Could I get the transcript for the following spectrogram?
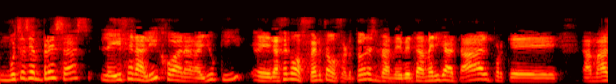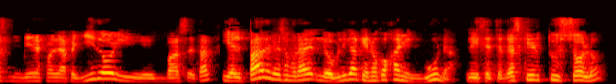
muchas empresas le dicen al hijo, a Nagayuki, eh, le hacen oferta, ofertones, en plan de vete a América tal, porque además vienes con el apellido y vas a tal. Y el padre de Samurai le obliga a que no coja ninguna. Le dice, tendrás que ir tú solo,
